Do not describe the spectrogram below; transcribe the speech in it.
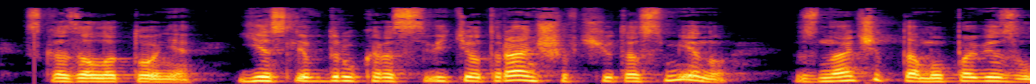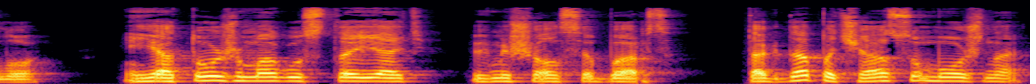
– сказала Тоня. «Если вдруг рассветет раньше в чью-то смену, значит, тому повезло». «Я тоже могу стоять», – вмешался Барс. «Тогда по часу можно.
